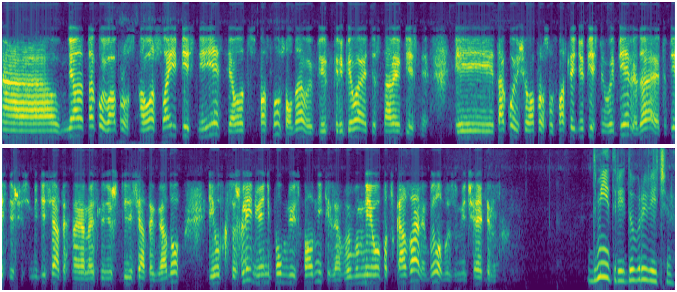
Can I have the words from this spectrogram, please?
А, У меня такой вопрос. А у вас свои песни есть? Я вот послушал, да, вы пе- перепеваете старые песни. И такой еще вопрос. Вот последнюю песню вы пели, да, это песня еще 70-х, наверное, если не 60-х годов. И вот, к сожалению, я не помню исполнителя. Вы бы мне его подсказали, было бы замечательно. Дмитрий, добрый вечер.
